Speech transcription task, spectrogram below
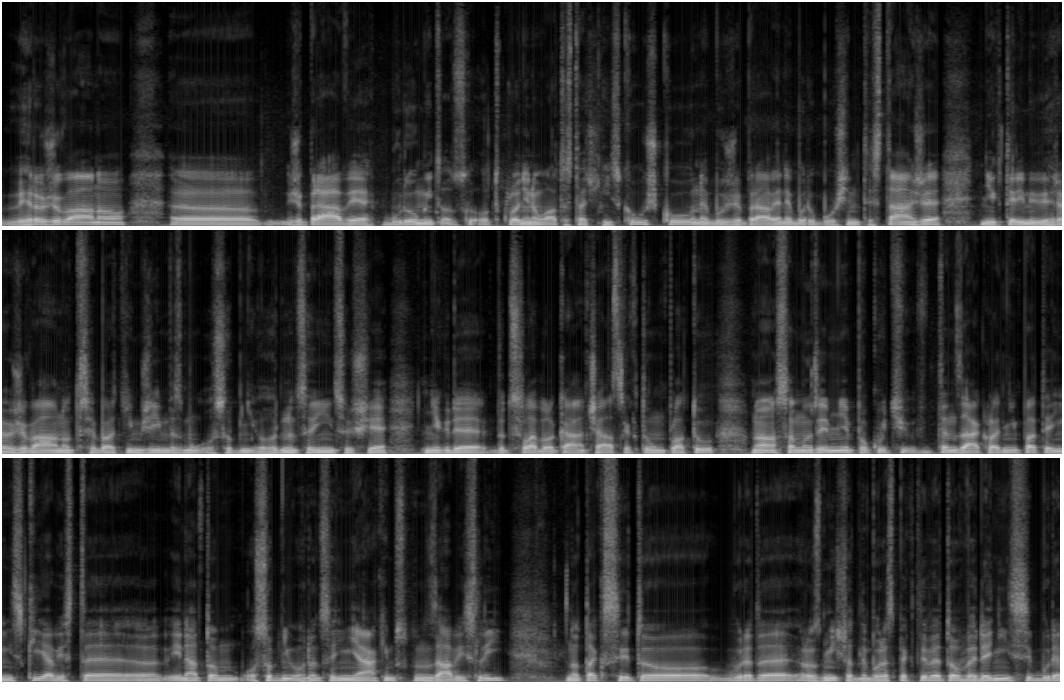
vyhrožováno, eh, že právě budou mít odkloněnou atestační zkoušku, nebo že právě nebudou pouštět ty stáže. Některým je vyhrožováno třeba tím, že jim vezmou osobní ohodnocení, což je někde docela velká částka k tomu platu. No a samozřejmě, pokud ten základní plat je nízký a vy jste eh, i na tom osobním ohodnocení nějakým způsobem závislí, no tak si to budete rozmýšlet zamýšlet, nebo respektive to vedení si bude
